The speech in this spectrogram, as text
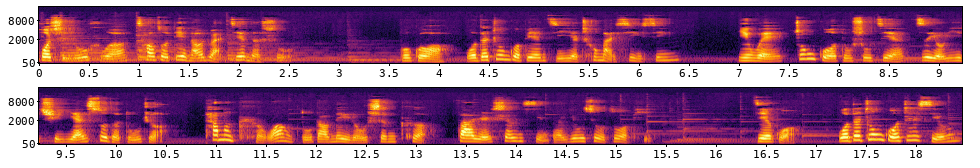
或是如何操作电脑软件的书。不过，我的中国编辑也充满信心，因为中国读书界自有一群严肃的读者，他们渴望读到内容深刻、发人深省的优秀作品。结果。”我的中国之行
